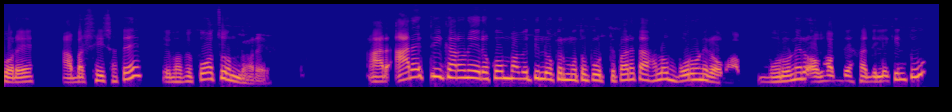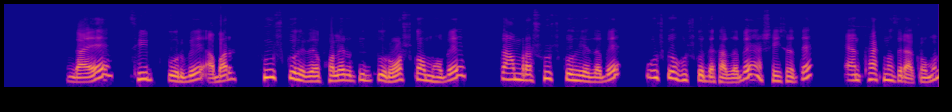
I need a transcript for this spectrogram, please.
পড়ে, আবার সেই সাথে এভাবে পচন ধরে। আর আরেকটি কারণে এরকম ভাবে তিলকের মতো পড়তে পারে, তা হলো বোরনের অভাব। বোরনের অভাব দেখা দিলে কিন্তু গায়ে ছিট পড়বে, আবার শুষ্ক হয়ে যাবে, ফলের কিন্তু রস কম হবে, চামড়া শুষ্ক হয়ে যাবে, উস্কো খুস্কো দেখা যাবে সেই সাথে অ্যানথ্রাকনোসের আক্রমণ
